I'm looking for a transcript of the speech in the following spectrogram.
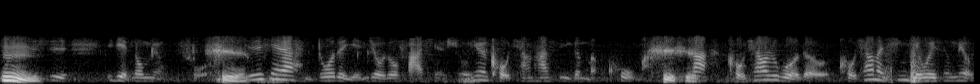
嗯是。一点都没有错。是。其实现在很多的研究都发现说，因为口腔它是一个门户嘛。是是。那口腔如果的口腔的清洁卫生没有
